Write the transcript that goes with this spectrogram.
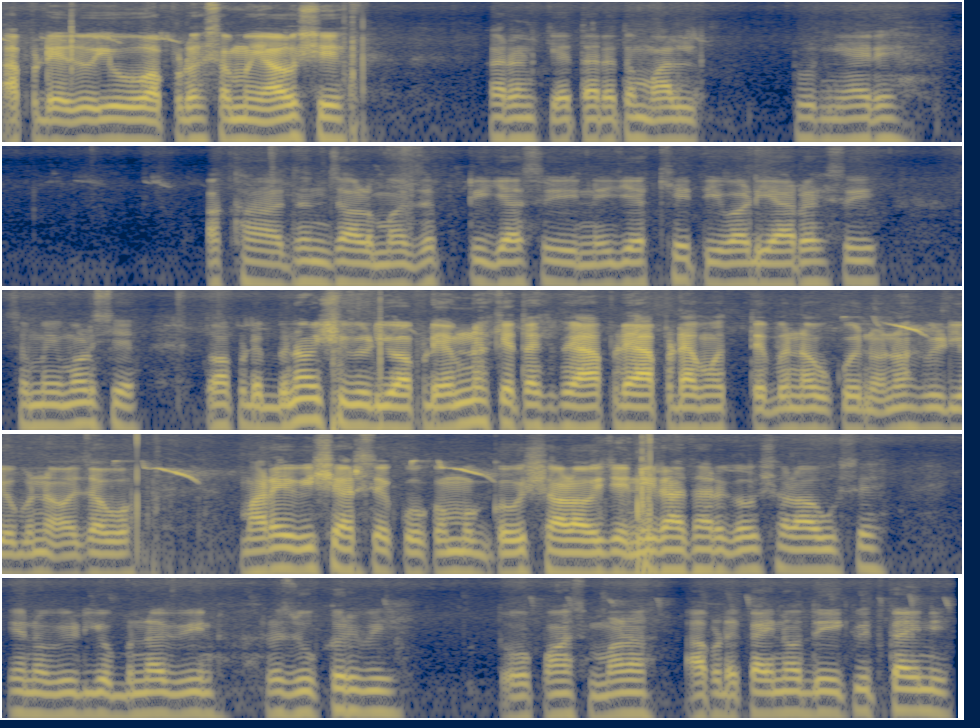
આપણે જો એવો આપણો સમય આવશે. કારણ કે અત્યારે તો માલ ટૂરની હારે આખા જંજાળમાં ઝપટી જશે ને જે ખેતીવાડી આ રહેશે, સમય મળશે. તો આપણે બનાવીશું વીડિયો આપણે એમ ન કહેતા કે ભાઈ, આપણે આપણા મતે બનાવવું કોઈનો ન વીડિયો બનાવવા જાવો. મારે વિચાર છે કોઈક અમુક ગૌશાળાઓ જે નિરાધાર ગૌશાળાઓ છે, એનો વીડિયો બનાવીને રજૂ કરવી. તો પાંચ માણસ, આપણે કાંઈ ન દઈએ કે કાંઈ નહીં.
